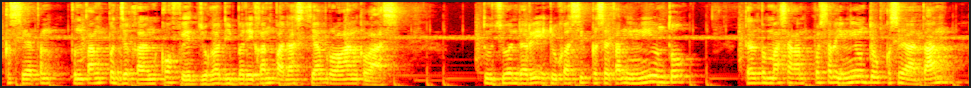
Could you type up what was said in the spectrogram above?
kesehatan tentang pencegahan COVID juga diberikan pada setiap ruangan kelas. Tujuan dari edukasi kesehatan ini untuk dan pemasangan poster ini untuk kesehatan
